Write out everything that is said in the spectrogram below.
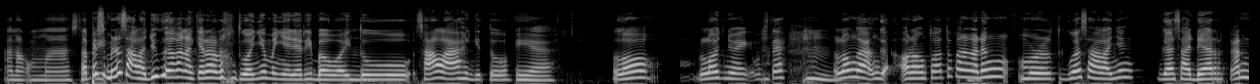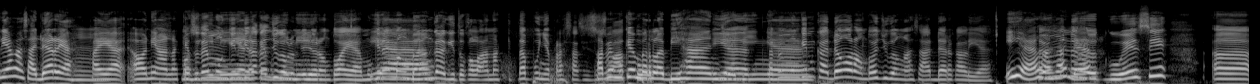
Anak emas. Tapi, sebenarnya salah juga kan akhirnya orang tuanya menyadari bahwa itu salah gitu. iya. Lo lo nyuek maksudnya lo nggak nggak orang tua tuh kadang-kadang menurut gua salahnya nggak sadar kan dia nggak sadar ya kayak oh ini anaknya Maksudnya begini, mungkin kita anaknya kan juga belum jadi orang tua ya. Mungkin Iya. emang bangga gitu kalau anak kita punya prestasi sesuatu. tapi mungkin berlebihan Iya, jadinya tapi mungkin kadang orang tua juga nggak sadar kali ya. iya tapi nggak sadar menurut gue sih eh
